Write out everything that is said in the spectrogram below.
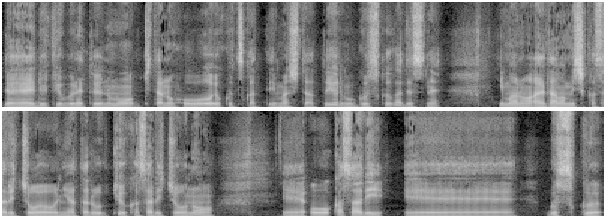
で、琉球船というのも北の方をよく使っていました。というよりも、グスクがですね、今の奄美市笠利町にあたる旧笠利町の、えー、大笠利、えー、グスク、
